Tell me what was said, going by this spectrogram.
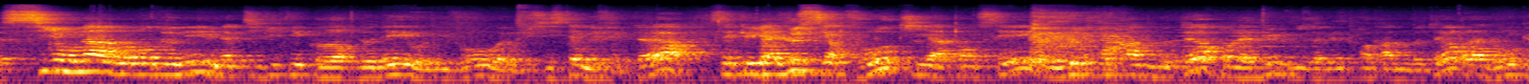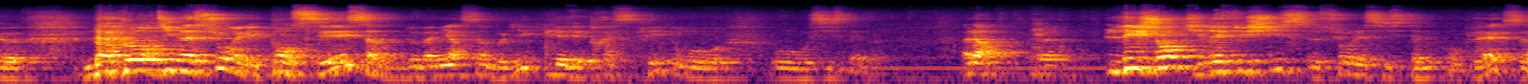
si on a à un moment donné une activité coordonnée au niveau du système effecteur, c'est qu'il y a le cerveau qui a pensé le programme moteur. Dans la bulle, vous avez le programme moteur. Là, donc, la coordination, elle est pensée ça, de manière symbolique, puis elle est prescrite au système. Alors, euh, les gens qui réfléchissent sur les systèmes complexes,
